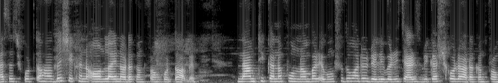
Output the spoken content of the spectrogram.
মেসেজ করতে হবে। সেখানে অনলাইন অর্ডার কনফার্ম করতে হবে। নাম ঠিকানা ফোন নাম্বার এবং শুধুমাত্র ডেলিভারি চার্জ বিকাশ করে অর্ডার কনফার্ম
